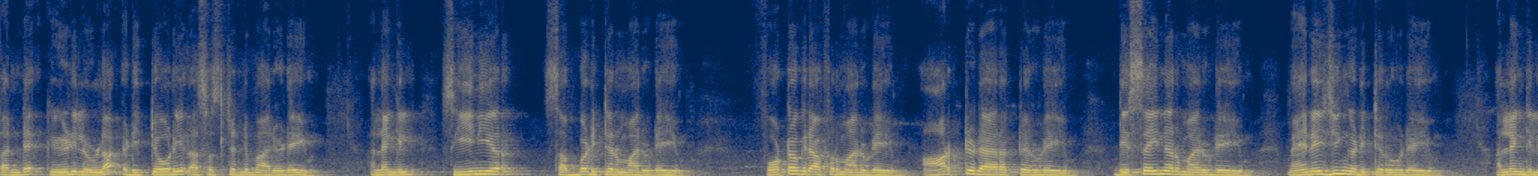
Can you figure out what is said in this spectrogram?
തന്റെ കീഴിലുള്ള എഡിറ്റോറിയൽ അസിസ്റ്റന്റുമാരുടെയും അല്ലെങ്കിൽ സീനിയർ സബ് എഡിറ്റർമാരുടെയും ഫോട്ടോഗ്രാഫർമാരുടെയും ആർട്ട് ഡയറക്ടറുടെയും ഡിസൈനർമാരുടെയും മാനേജിംഗ് എഡിറ്ററുടെയും അല്ലെങ്കിൽ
